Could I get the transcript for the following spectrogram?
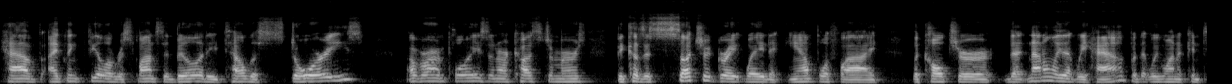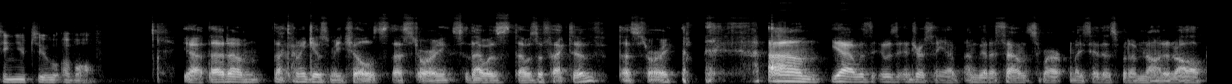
have, I think, feel a responsibility to tell the stories of our employees and our customers because it's such a great way to amplify the culture that not only that we have, but that we want to continue to evolve. Yeah, that um that kind of gives me chills. That story. So that was that was effective. That story. um yeah, it was it was interesting. I'm, I'm going to sound smart when I say this, but I'm not at all.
